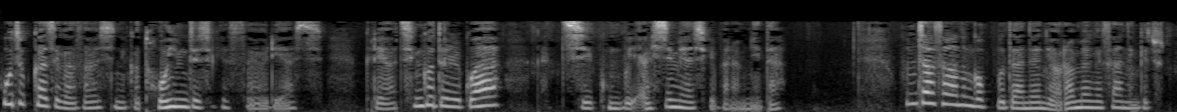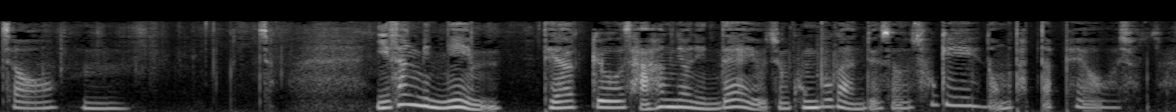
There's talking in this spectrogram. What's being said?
호주까지 가서 하시니까 더 힘드시겠어요, 리아 씨. 그래요. 친구들과 같이 공부 열심히 하시기 바랍니다. 혼자서 하는 것보다는 여러 명이서 하는 게 좋죠. 음. 그쵸. 이상민 님, 대학교 4학년인데 요즘 공부가 안 돼서 속이 너무 답답해요 하셨어요.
